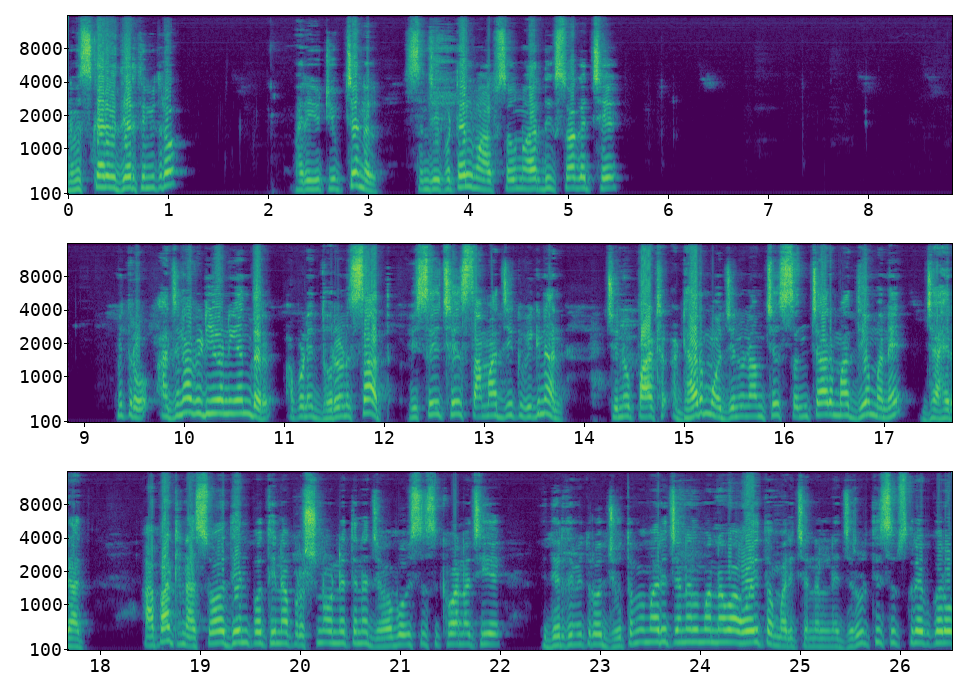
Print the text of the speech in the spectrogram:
નમસ્કાર વિદ્યાર્થી મિત્રો. મારી યુટ્યુબ ચેનલ સંજય પટેલમાં આપ સૌનું હાર્દિક સ્વાગત છે. મિત્રો, આજના વિડીયોની અંદર આપણે ધોરણ સાત વિષય છે સામાજિક વિજ્ઞાન, જેનો પાઠ અઢારમો, જેનું નામ છે સંચાર માધ્યમ અને જાહેરાત. આ પાઠના સ્વ અધ્યયન પોથીના પ્રશ્નો અને તેના જવાબો વિશે શીખવાના છીએ. વિદ્યાર્થી મિત્રો, જો તમે મારી ચેનલમાં નવા હોય તો મારી ચેનલને જરૂરથી સબસ્ક્રાઇબ કરો.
